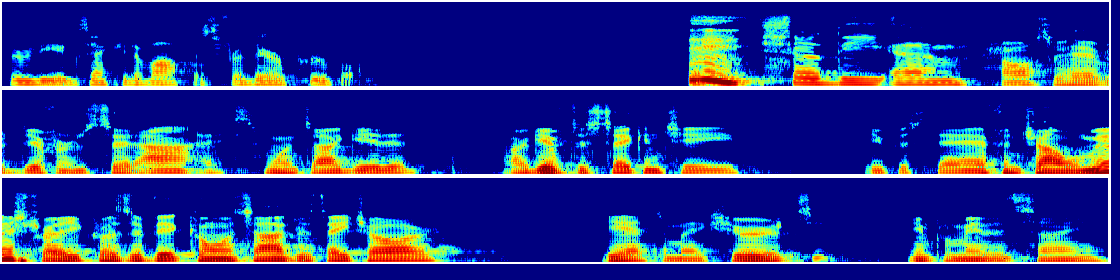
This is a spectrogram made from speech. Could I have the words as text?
through the executive office for their approval. So the, um, I also have a different set of eyes. Once I get it, I give it to second chief, chief of staff, and tribal administrator, because if it coincides with HR, he has to make sure it's implemented the same.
